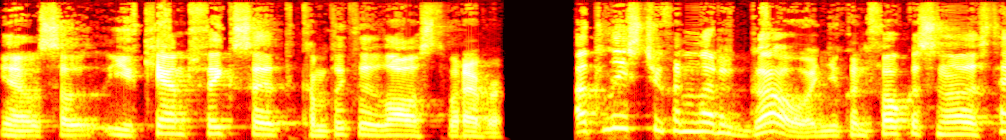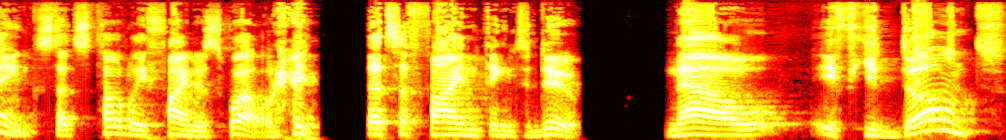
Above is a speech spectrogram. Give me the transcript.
you know, so you can't fix it, completely lost, whatever. At least you can let it go and you can focus on other things. That's totally fine as well, right? That's a fine thing to do. Now, if you don't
